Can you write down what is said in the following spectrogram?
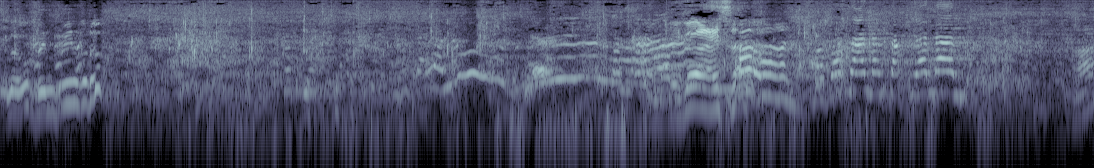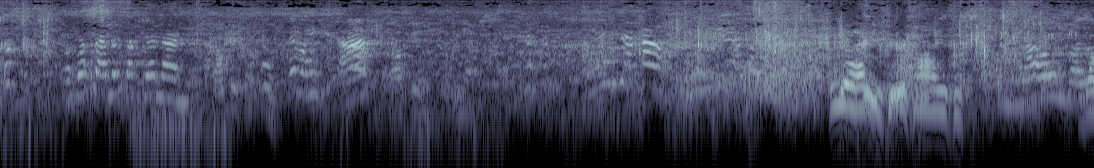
Hello, Ben Green ko do. Okay guys. Ah! Mabasa ng sakyanan. Ha? Mabasa ng sakyanan. Ha? Yay! Yay! Ano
